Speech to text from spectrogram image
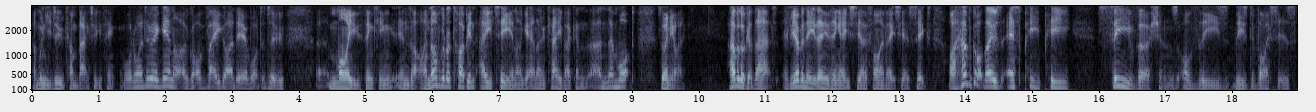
And when you do come back to it you think what do i do again? I've got a vague idea of what to do. Uh, my thinking ends up i know i've got to type in at and i get an okay back and, and then what? So anyway have a look at that. If you ever need anything HC05, HC06, i have got those sppc versions of these these devices.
